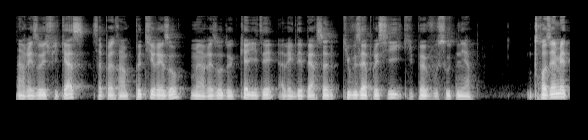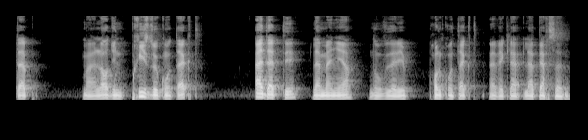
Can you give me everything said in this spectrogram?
Un réseau efficace, ça peut être un petit réseau, mais un réseau de qualité avec des personnes qui vous apprécient, qui peuvent vous soutenir. Troisième étape, bah, lors d'une prise de contact, adaptez la manière dont vous allez prendre contact avec la, personne.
